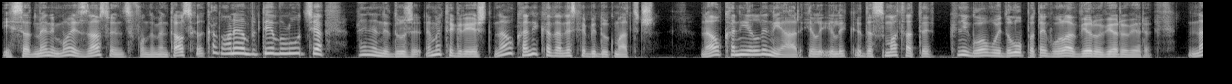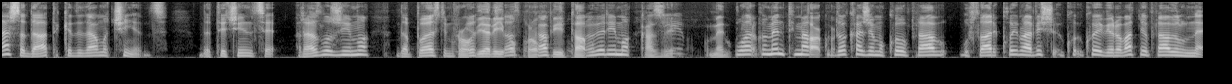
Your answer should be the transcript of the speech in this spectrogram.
I sad meni moje znanstvenice fundamentalske, kako ona je evolucija, ne, ne, ne, druže, nemojte griješiti. Nauka nikada ne smije biti dogmatična. Nauka nije linear ili, ili da smatrate knjigu ovu i da lupate neku glavu, vjeruj, vjeruj, vjeruj. Naš zadatak je da damo činjenice. Da te činjenice razložimo, da pojasnimo... Provjerimo, propitamo, provjerimo. kazujemo. U argumentima Tako. dokažemo ko je pravu, u stvari ko ima više, ko, ko je vjerovatno u pravilu ne.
